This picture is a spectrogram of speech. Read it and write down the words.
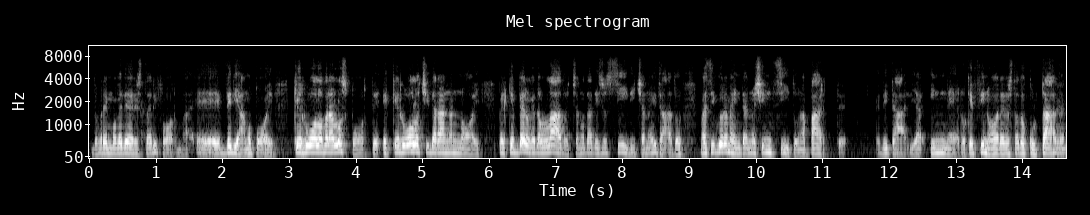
dovremmo vedere questa riforma e vediamo poi che ruolo avrà lo sport e che ruolo ci daranno a noi, perché è vero che da un lato ci hanno dato i sussidi, ci hanno aiutato, ma sicuramente hanno censito una parte d'Italia in nero che finora era stata occultata. Mm.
